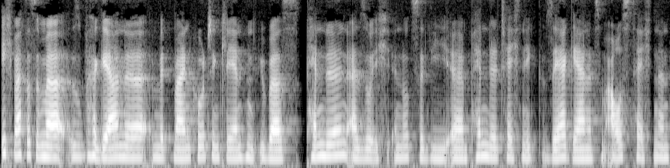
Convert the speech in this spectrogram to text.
Ich mache das immer super gerne mit meinen Coaching-Klienten übers Pendeln. Also ich nutze die äh, Pendeltechnik sehr gerne zum Austechnen.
